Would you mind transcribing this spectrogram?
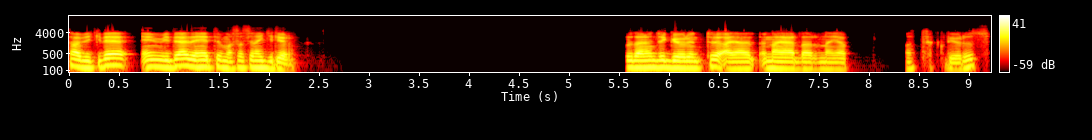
tabii ki de Nvidia denetim masasına giriyorum. Buradan önce görüntü ayar, ön ayarlarına yapma tıklıyoruz.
